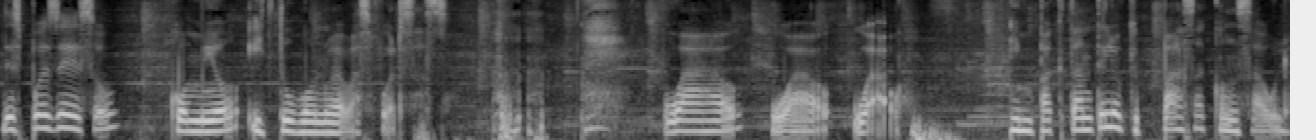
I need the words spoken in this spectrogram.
Después de eso, comió y tuvo nuevas fuerzas. wow, wow, wow. Impactante lo que pasa con Saulo.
